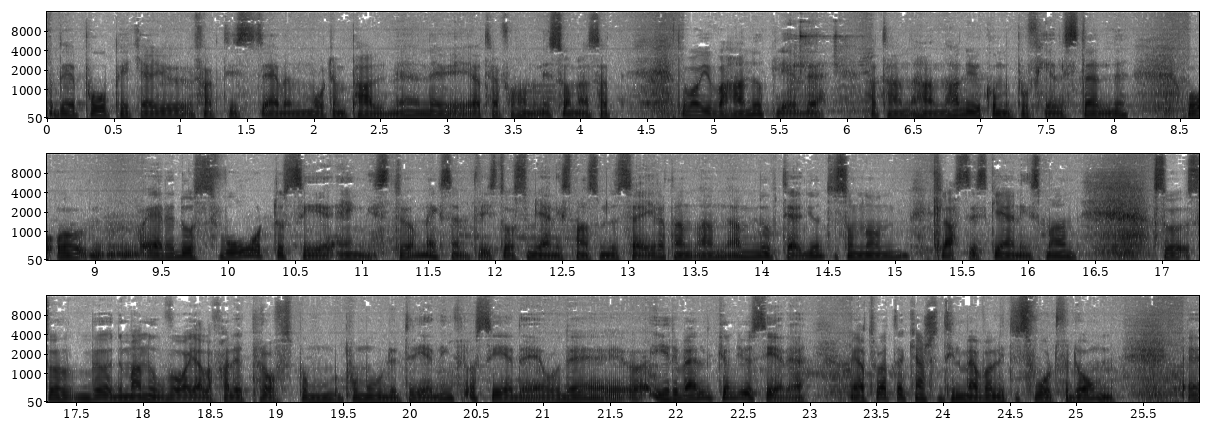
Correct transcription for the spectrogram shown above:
och det påpekar ju faktiskt även Mårten Palme när jag träffade honom i somras. Att det var ju vad han upplevde, att han, han hade ju kommit på fel ställe ställe. Och, och, är det då svårt att se Engström exempelvis då, som gärningsman, som du säger, att han, han, han uppträder ju inte som någon klassisk gärningsman, så, så behövde man nog vara i alla fall ett proffs på, på mordutredning för att se det. Och det, Irvel kunde ju se det, men jag tror att det kanske till och med var lite svårt för dem. Eh,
